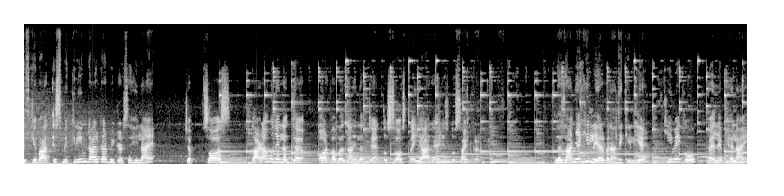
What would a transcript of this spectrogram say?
इसके बाद इसमें क्रीम डालकर बीटर से हिलाएँ। जब सॉस गाढ़ा होने लग जाए और बबल्स आने लग जाए तो सॉस तैयार है, इसको साइड कर दें। लजानिया की लेयर बनाने के लिए कीमे को पहले फैलाएँ।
